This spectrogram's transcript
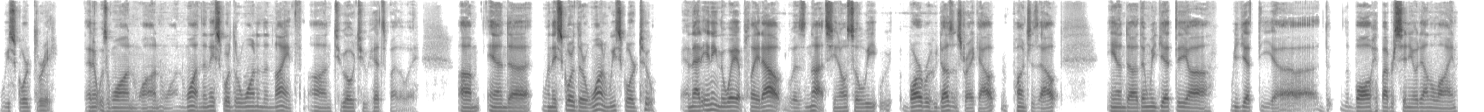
we scored three. Then it was one, one, one, one. Then they scored their one in the ninth on two oh two hits, by the way. Um, and uh, when they scored their one, we scored two. And that inning, the way it played out was nuts, you know. So we, Barber, who doesn't strike out, punches out, and uh, then we get the uh, we get the, uh, the the ball hit by Brasinio down the line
